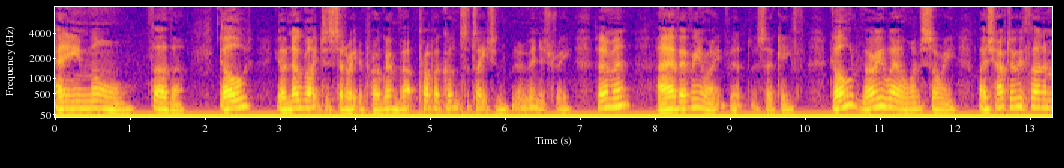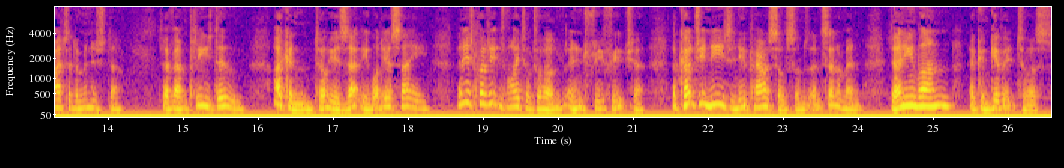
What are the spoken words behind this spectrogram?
any more further. Gold, you have no right to accelerate the program without proper consultation with the ministry. Gentlemen, I have every right, Sir Keith. Gold, very well, I'm sorry. I shall have to refer the matter to the minister. Sir Van, please do. I can tell you exactly what he'll say. That this project is vital to our industry future. The country needs a new power source and settlement. The only one that can give it to us.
